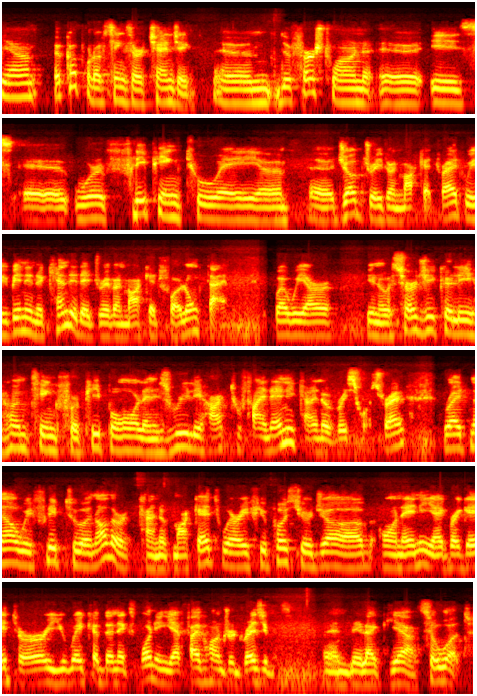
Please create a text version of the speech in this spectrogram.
Yeah, a couple of things are changing. Um, the first one uh, is uh, we're flipping to a, uh, a job driven market, right? We've been in a candidate driven market for a long time where we are you know surgically hunting for people and it's really hard to find any kind of resource right? Right now we flip to another kind of market where if you post your job on any aggregator you wake up the next morning you have 500 resumes. And they're like yeah so what?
